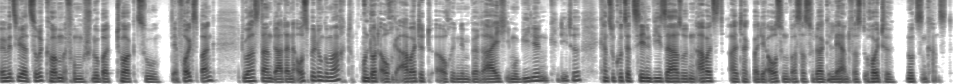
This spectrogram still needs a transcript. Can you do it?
Wenn wir jetzt wieder zurückkommen vom Schnurrbart-Talk zu der Volksbank. Du hast dann da deine Ausbildung gemacht und dort auch gearbeitet, auch in dem Bereich Immobilienkredite. Kannst du kurz erzählen, wie sah so ein Arbeitsalltag bei dir aus und was hast du da gelernt, was du heute nutzen kannst?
